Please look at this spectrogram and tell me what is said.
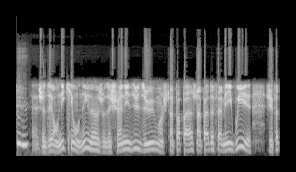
Mhm. Euh, je veux dire, on est qui on est, là. Je veux dire, je suis un individu. Moi, je suis un papa, je suis un père de famille. Oui, j'ai fait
